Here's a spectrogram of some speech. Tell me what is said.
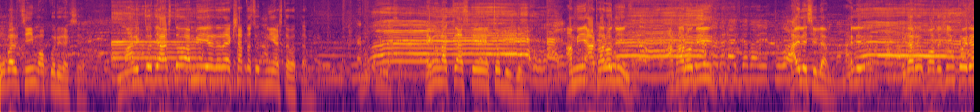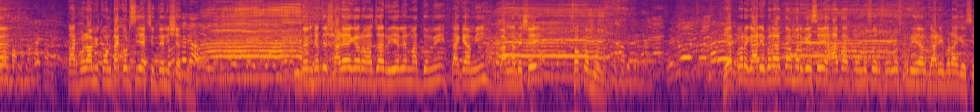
মোবাইল সিম অফ করে রাখছে। মালিক যদি আসতো, আমি এক সপ্তাহ নিয়ে আসতে পারতাম। এখন লাগছে আজকে চব্বিশ দিন। আমি আঠারো দিন আঠারো দিন হাইলে ছিলাম। হাইলে এটারে প্রসেসিং কইরা তারপরে আমি কন্ট্যাক্ট করছি এক সুদানির সাথে। সুদানির সাথে সাড়ে এগারো হাজার রিয়েলের মাধ্যমে তাকে আমি বাংলাদেশে সক্ষম হই। এরপরে গাড়ি ভাড়া তো আমার গেছে, হাজার পনেরোশো, ষোলোশো রিয়াল গাড়ি ভাড়া গেছে।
